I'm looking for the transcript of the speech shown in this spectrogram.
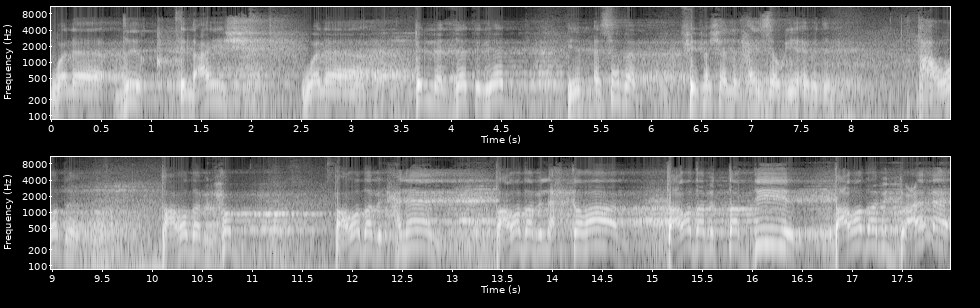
ولا ضيق العيش ولا قلة ذات اليد يبقى سبب في فشل الحياة الزوجية أبدا. تعوضها تعوضها بالحب تعوضها بالحنان تعوضها بالاحترام تعوضها بالتقدير تعوضها بالدعاء.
